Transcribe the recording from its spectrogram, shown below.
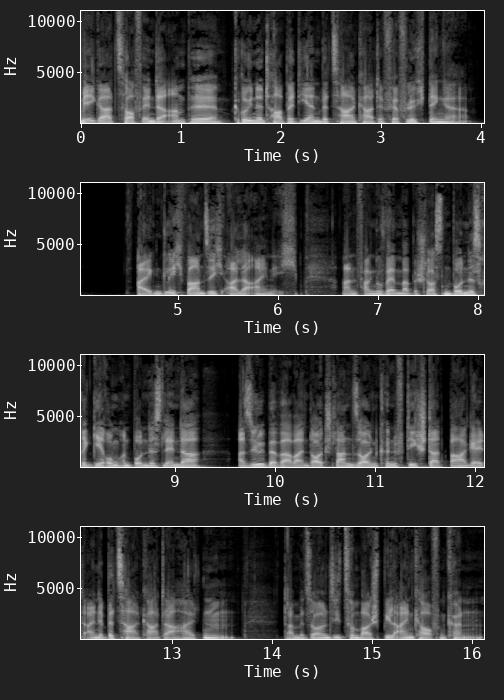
Megazoff in der Ampel, Grüne torpedieren Bezahlkarte für Flüchtlinge. Eigentlich waren sich alle einig. Anfang November beschlossen Bundesregierung und Bundesländer, Asylbewerber in Deutschland sollen künftig statt Bargeld eine Bezahlkarte erhalten. Damit sollen sie zum Beispiel einkaufen können.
